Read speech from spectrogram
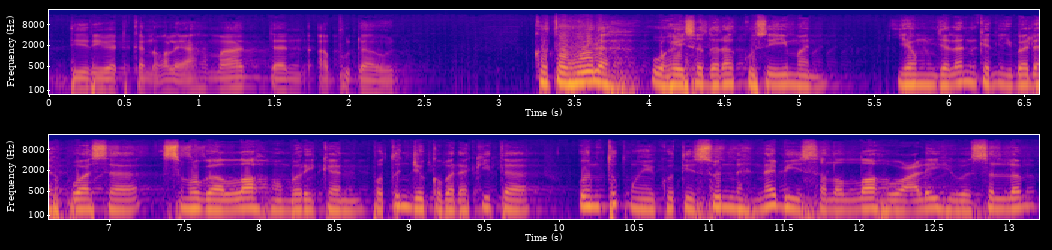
diriwayatkan oleh Ahmad dan Abu Daud. Ketahuilah wahai saudaraku seiman yang menjalankan ibadah puasa semoga Allah memberikan petunjuk kepada kita untuk mengikuti sunnah Nabi sallallahu alaihi wasallam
